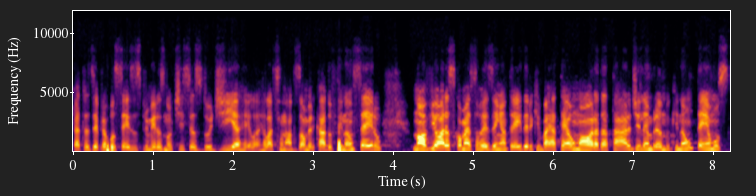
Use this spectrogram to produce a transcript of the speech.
para trazer para vocês as primeiras notícias do dia relacionadas ao mercado financeiro. 9 horas começa o Resenha Trader, que vai até uma hora da tarde. Lembrando que não temos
